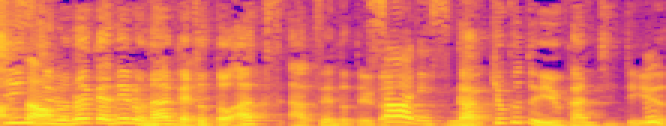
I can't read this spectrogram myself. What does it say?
神そう。事の中でのなんかちょっとアクセアクセントというかそうですね。楽曲という感じっていう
